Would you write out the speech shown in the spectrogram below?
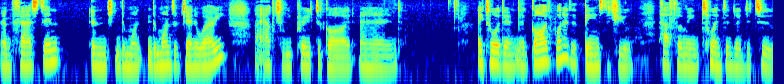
and fasting in the month in the month of January, I actually prayed to God and I told him that God, what are the things that you have for me in 2022?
